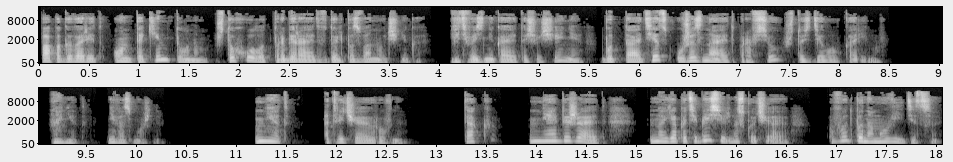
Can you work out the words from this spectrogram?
Папа говорит, он таким тоном, что холод пробирает вдоль позвоночника. Ведь возникает ощущение, будто отец уже знает про все, что сделал Каримов. Но нет, невозможно. Нет, отвечаю ровно. Так не обижает, но я по тебе сильно скучаю. Вот бы нам увидеться.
